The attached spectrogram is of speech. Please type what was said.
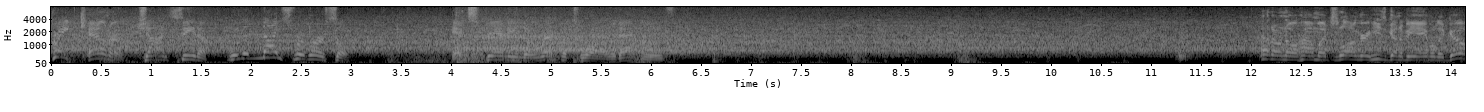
Great counter. John Cena with a nice reversal. Expanding the repertoire with that move. I don't know how much longer he's going to be able to go.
